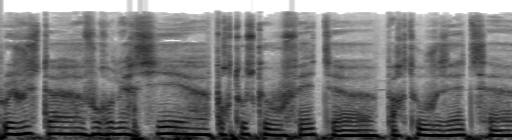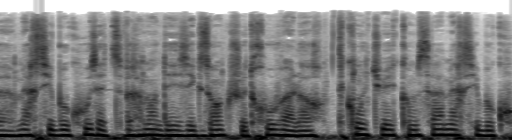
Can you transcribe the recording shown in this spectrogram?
Je voulais juste vous remercier pour tout ce que vous faites, partout où vous êtes. merci beaucoup vous êtes vraiment des exemples, je trouve. Alors, continuez comme ça. Merci beaucoup.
